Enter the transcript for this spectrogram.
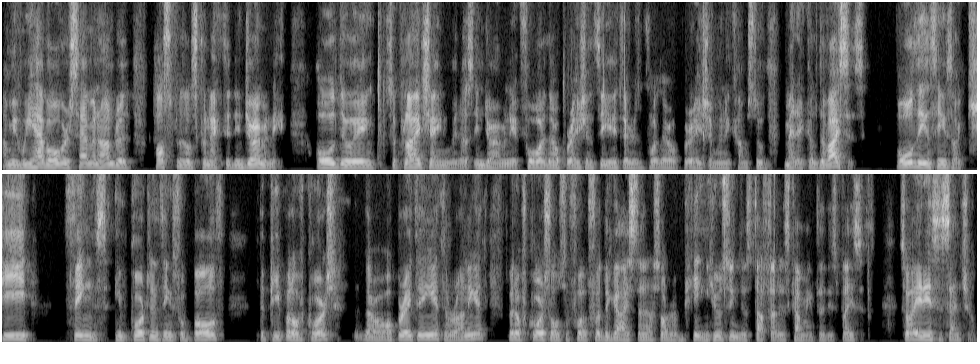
I mean, we have over 700 hospitals connected in Germany, all doing supply chain with us in Germany for their operation theaters and for their operation when it comes to medical devices. All these things are key things, important things for both the people, of course, that are operating it and running it, but of course, also for for the guys that are sort of being using the stuff that is coming to these places. So it is essential.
